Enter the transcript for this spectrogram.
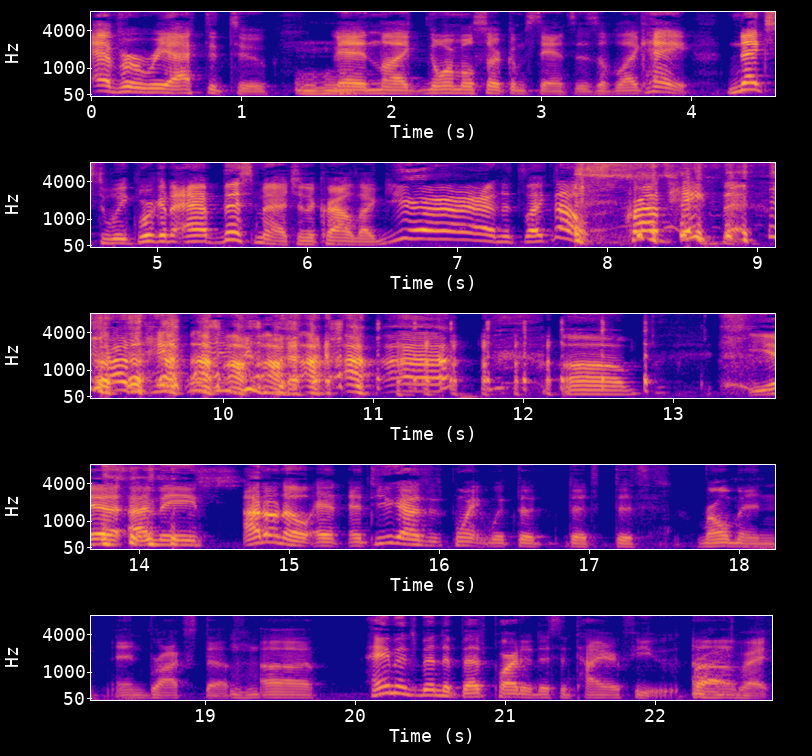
ever reacted to Mm-hmm. in like normal circumstances of like, hey, next week we're gonna have this match, and the crowd like, yeah, and it's like, no, crowds hate that. Crowds hate when you do that. um, yeah, I mean, I don't know. And, and to you guys' point with the, the this Roman and Brock stuff, Mm-hmm. uh, Heyman's been the best part of this entire feud. Right. Um, Right.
